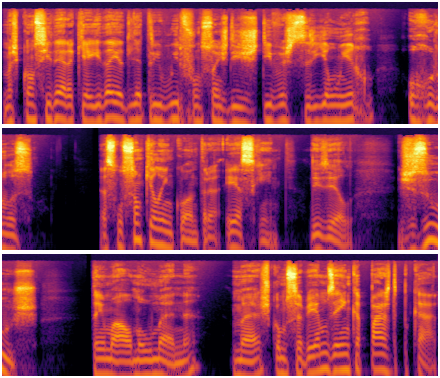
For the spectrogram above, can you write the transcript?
mas considera que a ideia de lhe atribuir funções digestivas seria um erro horroroso. A solução que ele encontra é a seguinte: diz ele, Jesus tem uma alma humana, mas, como sabemos, é incapaz de pecar.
